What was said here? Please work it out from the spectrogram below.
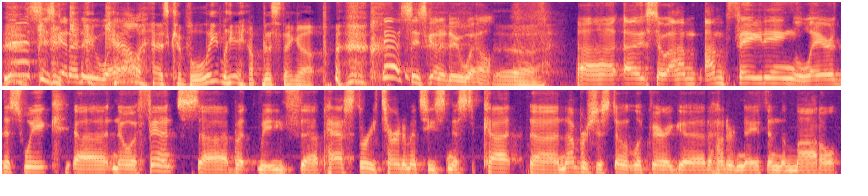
Yes, he's going to do well. Cal has completely amped this thing up. Yes, he's going to do well. Uh, uh, so I'm I'm fading Laird this week. Uh, no offense, uh, but we've uh, passed three tournaments. He's missed a cut. Uh, numbers just don't look very good. 108th in the model.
